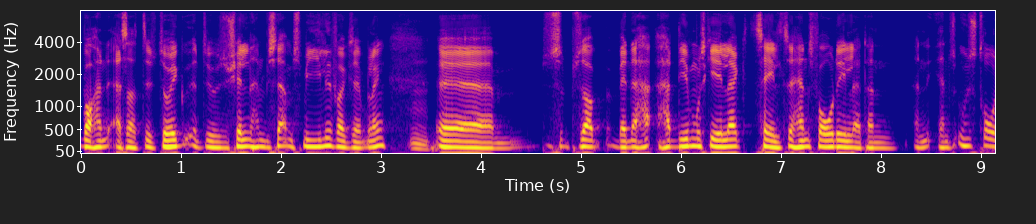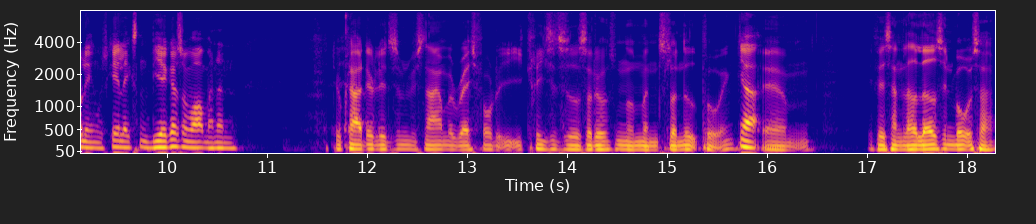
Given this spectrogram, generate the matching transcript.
hvor han, altså, det, det, er jo ikke, det er jo sjældent, han vi ser ham smile, for eksempel, ikke? Mm. Øh, så, så, men har, har det måske heller ikke talt til hans fordel, at han, han, hans udstråling måske heller ikke sådan virker, som om at han... Det er jo klart, det er jo lidt som vi snakker med Rashford i, i krisetider, så er det jo sådan noget, man slår ned på. Ikke? Ja. Øhm, hvis han havde lavet sin mål, så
